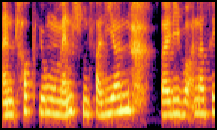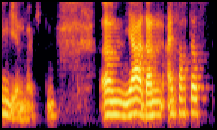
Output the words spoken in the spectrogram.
einen top jungen Menschen verlieren, weil die woanders hingehen möchten. Ähm, ja, dann einfach, dass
